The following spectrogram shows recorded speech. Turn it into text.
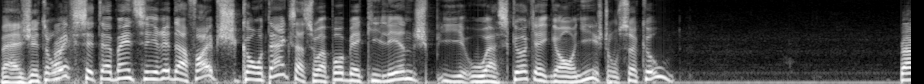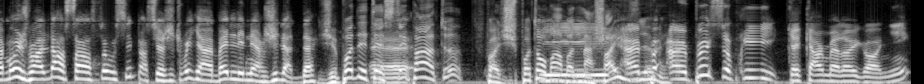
Ben, j'ai trouvé Ouais. que c'était bien tiré d'affaire. Puis je suis content que ça soit pas Becky Lynch puis- ou Asuka qui ait gagné. Je trouve ça cool. Ben, moi, je vais aller dans ce sens-là aussi parce que j'ai trouvé qu'il y avait bien de l'énergie là-dedans. J'ai pas détesté Euh, pas en tout. Je suis pas- Je suis pas tombé en bas de ma chaise. Un, là, peu, mais- un peu surpris que Carmella ait gagné.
